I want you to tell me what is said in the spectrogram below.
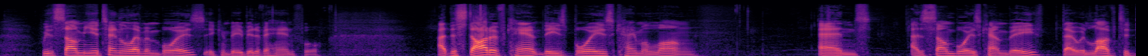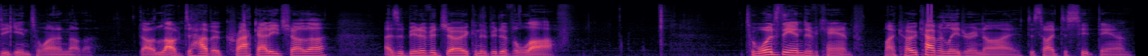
with some year 10 and 11 boys, it can be a bit of a handful. At the start of camp, these boys came along, and as some boys can be, they would love to dig into one another. They would love to have a crack at each other as a bit of a joke and a bit of a laugh. Towards the end of camp, my co cabin leader and I decided to sit down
